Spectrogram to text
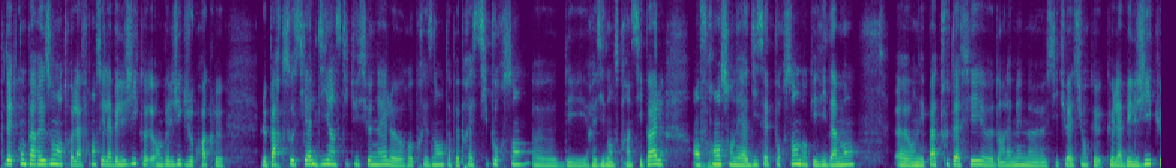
peut-être comparaison entre la France et la Belgique. En Belgique, je crois que le, parc social dit institutionnel représente à peu près 6% des résidences principales. En. France, on est à 17%, donc évidemment, on n'est pas tout à fait dans la même situation que, la Belgique,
